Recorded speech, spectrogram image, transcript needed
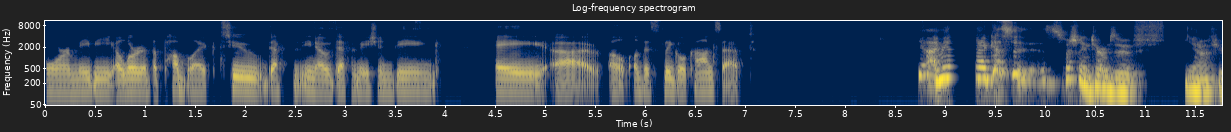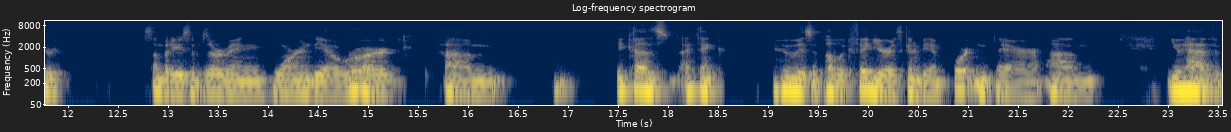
or maybe alerted the public to def- you know defamation being a, uh, a, a this legal concept? Yeah, I mean, I guess especially in terms of you know if you're somebody who's observing Warren v. O'Rourke, um, because I think who is a public figure is going to be important there. Um, you have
